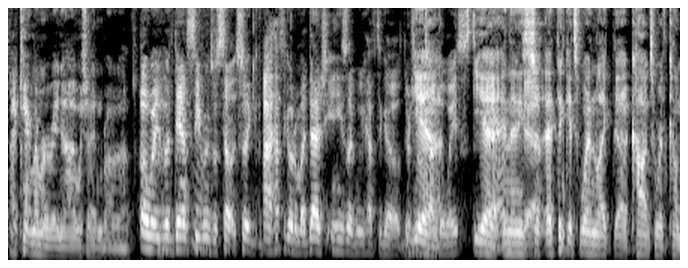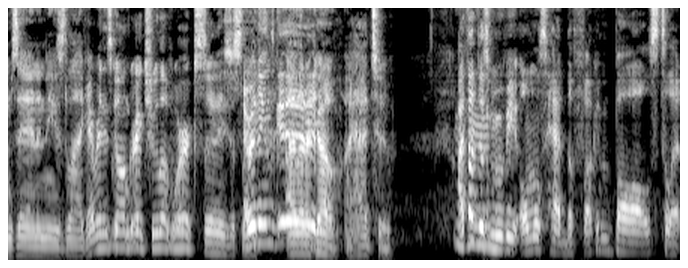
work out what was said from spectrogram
I can't remember it right now. I wish I hadn't brought it up. Oh wait, but Dan Stevens was telling, so like, I have to go to my dad, and he's like, "We have to go. There's no time to waste." Yeah, Yeah. and then he's. Yeah. Just, I think it's when like uh, Cogsworth comes in and he's like, "Everything's going great. True love works." And he's just like, Everything's I let her go. I had to. I thought this movie almost had the fucking balls to let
